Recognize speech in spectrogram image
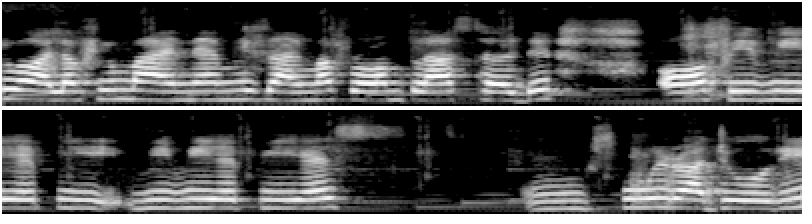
to all of you. My name is Alma from class third of VVAP, VVAPS school Rajouri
